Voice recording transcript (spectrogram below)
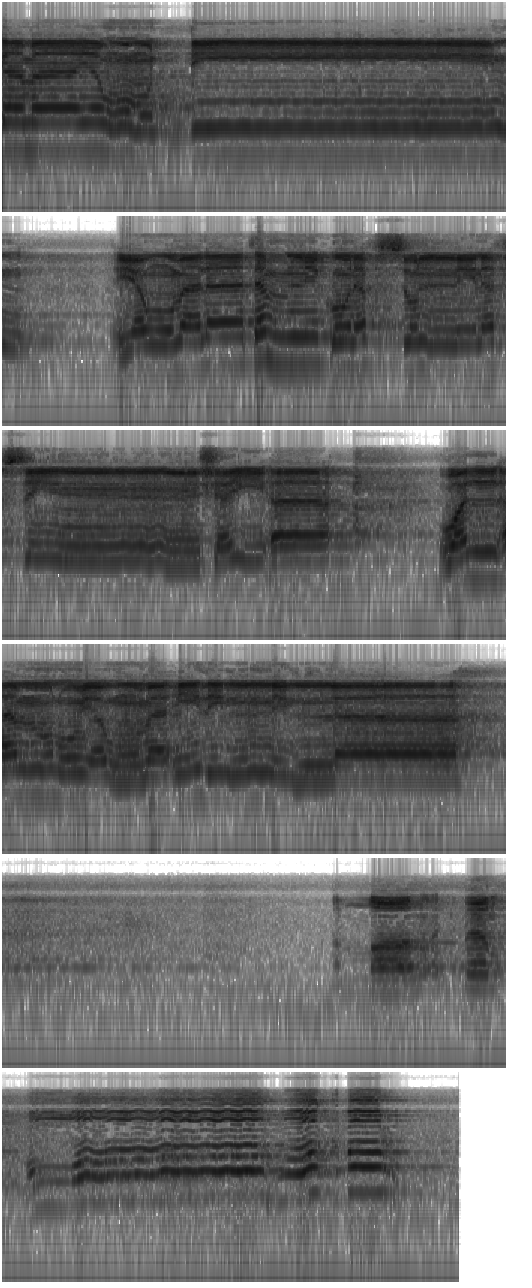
كما يوم الدين. يوم لا تملك نفس لنفس شيئا. والأمر يومئذ لله.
